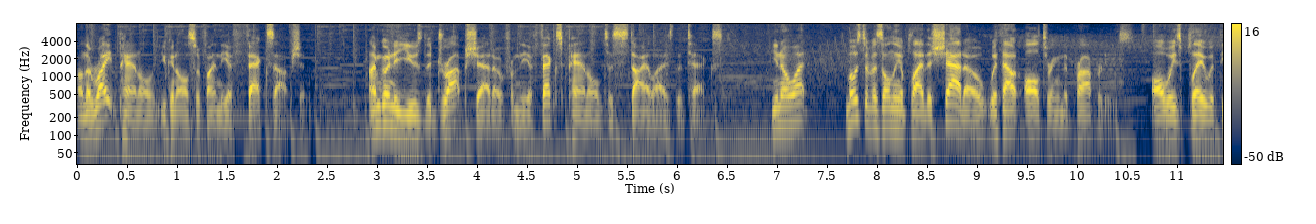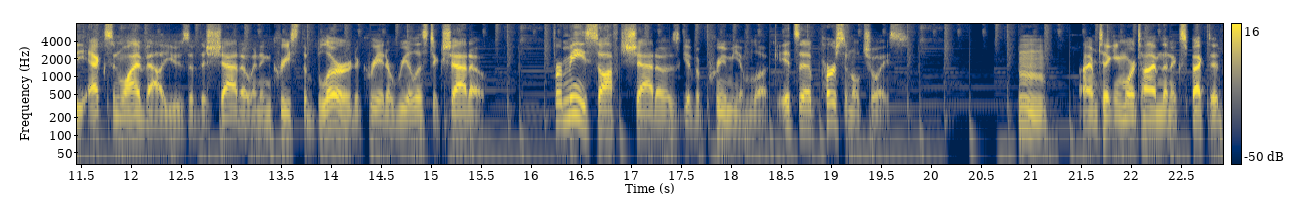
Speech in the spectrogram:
On the right panel, you can also find the effects option. I'm going to use the drop shadow from the effects panel to stylize the text. You know what? Most of us only apply the shadow without altering the properties. Always play with the X and Y values of the shadow and increase the blur to create a realistic shadow. For me, soft shadows give a premium look. It's a personal choice. Hmm, I am taking more time than expected.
